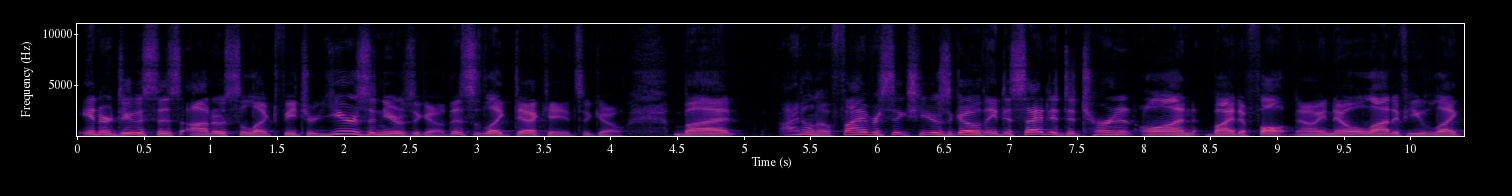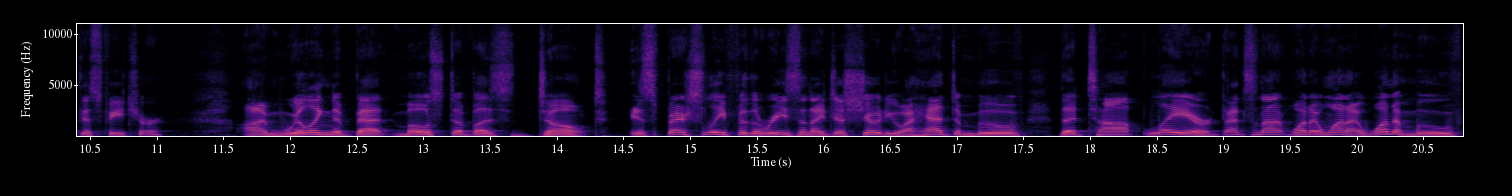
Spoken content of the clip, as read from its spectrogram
introduced this auto select feature years and years ago, this is like decades ago, but I don't know, five or six years ago, they decided to turn it on by default. Now, I know a lot of you like this feature. I'm willing to bet most of us don't, especially for the reason I just showed you. I had to move the top layer. That's not what I want. I want to move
